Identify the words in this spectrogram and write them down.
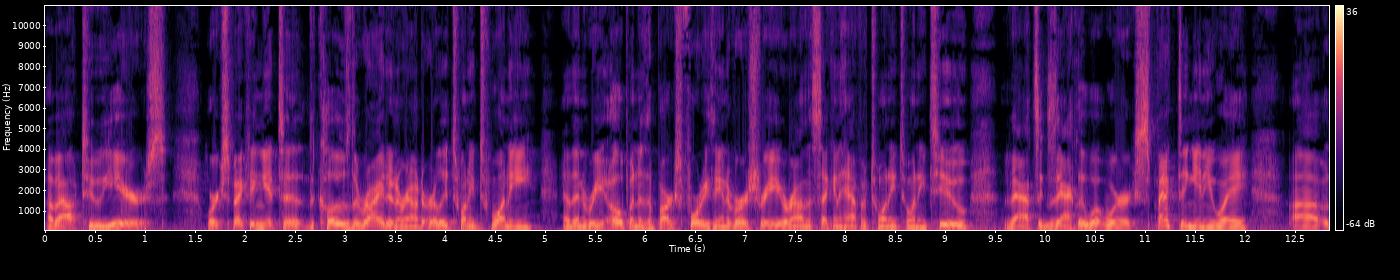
about two years. We're expecting it to close the ride in around early 2020 and then reopen at the park's 40th anniversary around the second half of 2022. That's exactly what we're expecting anyway. Uh,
